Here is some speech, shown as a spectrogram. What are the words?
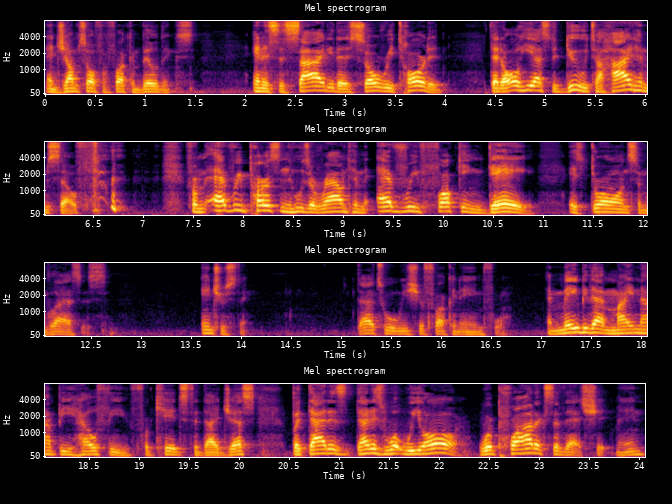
and jumps off of fucking buildings. In a society that is so retarded that all he has to do to hide himself from every person who's around him every fucking day is throw on some glasses. Interesting. That's what we should fucking aim for. And maybe that might not be healthy for kids to digest, but that is that is what we are. We're products of that shit, man.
